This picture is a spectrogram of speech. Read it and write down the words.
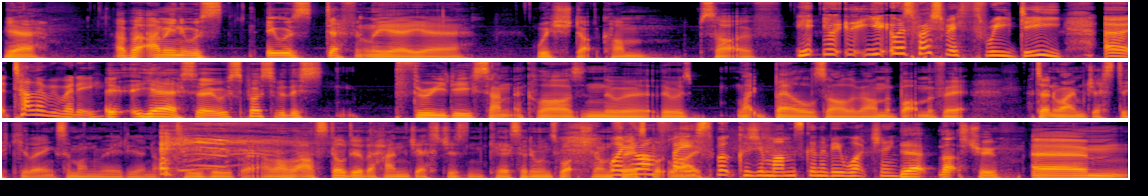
yeah. I, but I mean, it was it was definitely a uh, Wish.com sort of. It, it, it was supposed to be a 3D. Uh, tell everybody. It, yeah, so it was supposed to be this 3D Santa Claus, and there were there was like bells all around the bottom of it. I don't know why I'm gesticulating 'cause I'm on radio, not TV, but I'll, I'll still do the hand gestures in case anyone's watching on Facebook. well, Facebook you're on. Facebook because your mum's going to be watching. Yeah, that's true. Um,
